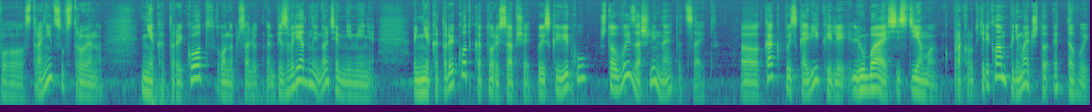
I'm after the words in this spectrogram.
в страницу встроен некоторый код, он абсолютно безвредный, но тем не менее, некоторый код, который сообщает поисковику, что вы зашли на этот сайт. Э, Как поисковик или любая система прокрутки рекламы понимает, что это вы.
